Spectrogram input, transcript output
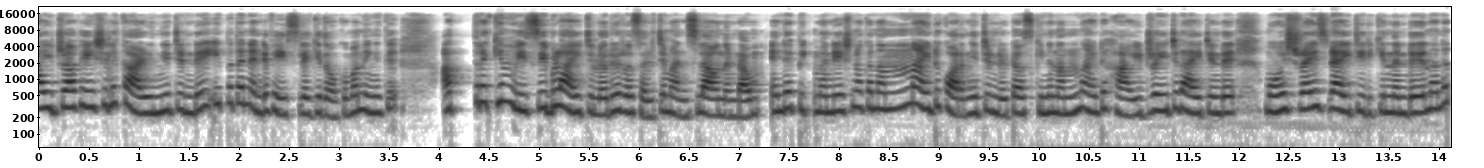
ഹൈഡ്രാ ഫേഷ്യൽ കഴിഞ്ഞിട്ടുണ്ട്. ഇപ്പോൾ തന്നെ എന്റെ ഫേസിലേക്ക് നോക്കുമ്പോൾ നിങ്ങൾക്ക് അത്രയ്ക്കും വിസിബിൾ ആയിട്ടുള്ള ഒരു റിസൾട്ട് മനസ്സിലാവുന്നുണ്ടാവും. എന്റെ പിഗ്മെന്റേഷനൊക്കെ നന്നായിട്ട് കുറഞ്ഞിട്ടുണ്ട് കേട്ടോ. സ്കിന്ന് നന്നായിട്ട് ഹൈഡ്രേറ്റഡ് ആയിട്ടുണ്ട്. മോയ്സ്ചറൈസ്ഡ് ആയിട്ടിരിക്കുന്നുണ്ട്. നല്ല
